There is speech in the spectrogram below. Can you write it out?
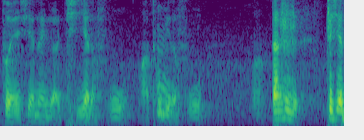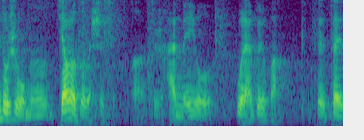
做一些那个企业的服务啊，to B 的服务，啊，但是这些都是我们将要做的事情啊，就是还没有未来规划，在在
